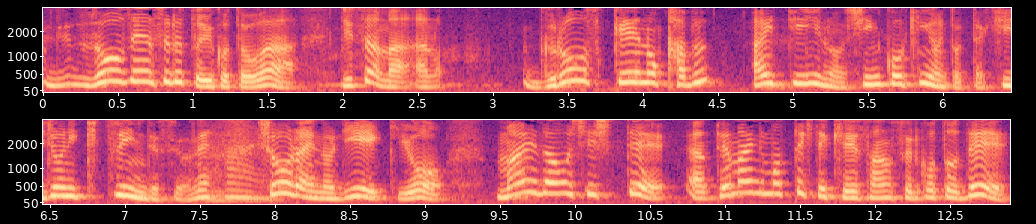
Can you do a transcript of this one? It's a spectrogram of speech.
増税するということは、実は、まあ、あのグロース系の株、IT の新興企業にとっては非常にきついんですよね、はい、将来の利益を前倒しして、手前に持ってきて計算することで、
